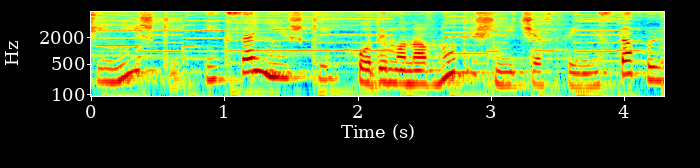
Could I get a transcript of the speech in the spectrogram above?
Наші ніжки і ксаніжки. Ходимо на внутрішній частині стопи.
